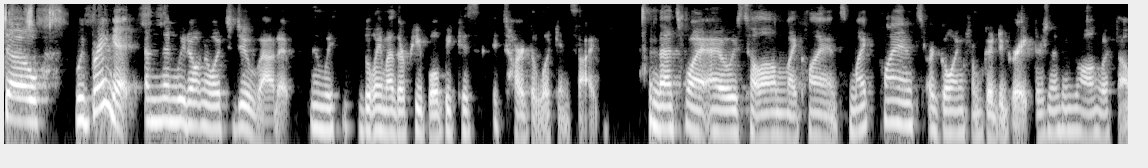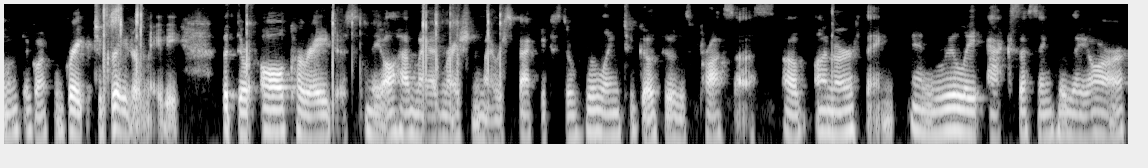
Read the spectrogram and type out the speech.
So we bring it and then we don't know what to do about it. And we blame other people because it's hard to look inside and that's why I always tell all my clients my clients are going from good to great. There's nothing wrong with them. They're going from great to greater, maybe, but they're all courageous and they all have my admiration and my respect because they're willing to go through this process of unearthing and really accessing who they are.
